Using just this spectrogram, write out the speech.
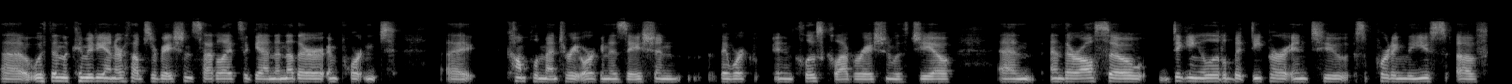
Uh, within the Committee on Earth Observation Satellites, again, another important uh, complementary organization. They work in close collaboration with GEO and, and they're also digging a little bit deeper into supporting the use of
